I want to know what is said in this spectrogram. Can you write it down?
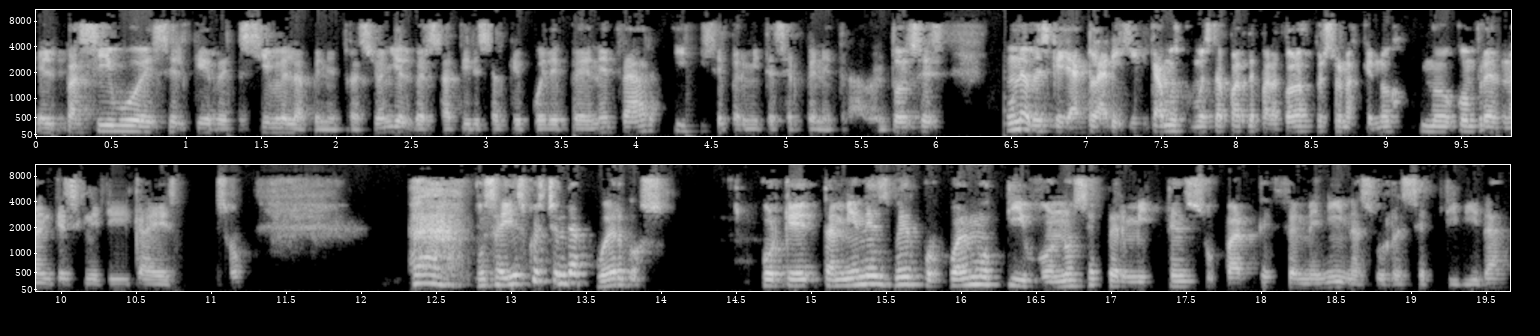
El pasivo es el que recibe la penetración y el versátil es el que puede penetrar y se permite ser penetrado. Entonces, una vez que ya clarificamos como esta parte para todas las personas que no, no comprendan qué significa eso, ah, pues ahí es cuestión de acuerdos, porque también es ver por cuál motivo no se permite en su parte femenina, su receptividad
